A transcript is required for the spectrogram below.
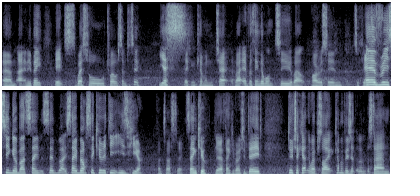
um, at NAB, it's West Hall 1272. Yes. They can come and chat about everything they want to about piracy and security. Everything about cyber security is here. Fantastic. Thank you. Yeah, thank you very much indeed do check out the website, come and visit the stand,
